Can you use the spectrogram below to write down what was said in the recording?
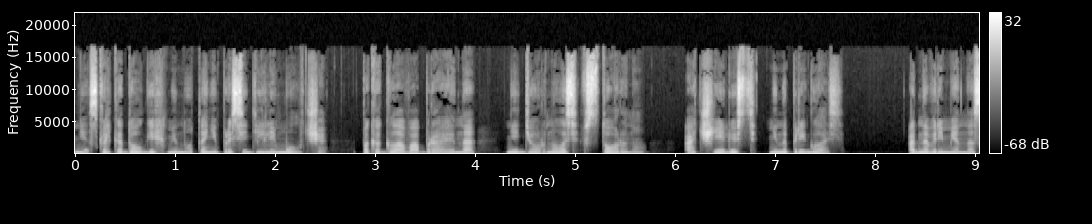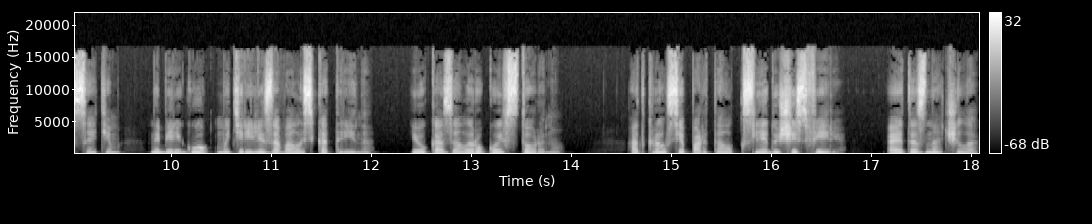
Несколько долгих минут они просидели молча, пока голова Брайана не дернулась в сторону, а челюсть не напряглась. Одновременно с этим на берегу материализовалась Катрина и указала рукой в сторону. Открылся портал к следующей сфере, а это значило,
